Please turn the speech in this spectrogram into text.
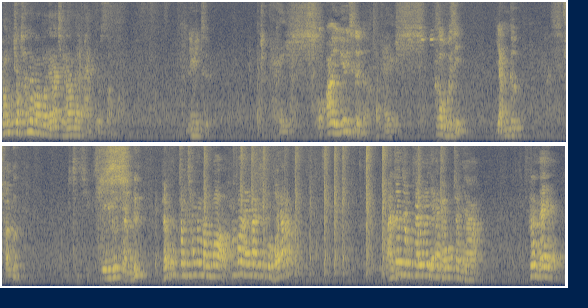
변곡점 찾는 방법 내가 지난번에 가르쳐줬어 리미트 에이씨 어? 아 리미트 된다 에이씨 그거 뭐지? 양극 좌극? 임극 양극? 변곡점 찾는 방법 한 번 해가지고 뭐야? 완전적 때문에 얘가 변곡점이야. 그런데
